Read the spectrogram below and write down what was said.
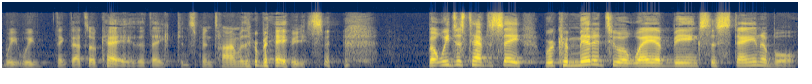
we, we think that's okay, that they can spend time with their babies. but we just have to say we're committed to a way of being sustainable.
